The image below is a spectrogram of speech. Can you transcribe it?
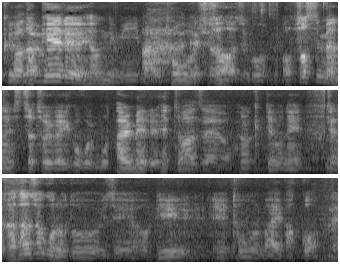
그 맞아요. 나피에르 형님이 많이 아, 도움을 그쵸. 주셔가지고 없었으면은 진짜 저희가 이 곡을 못 발매를 했죠 맞아요. 그렇기 때문에 네. 가사적으로도 이제 어, 밀의 도움을 많이 받고 네.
